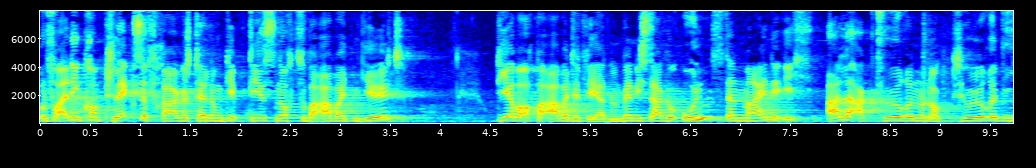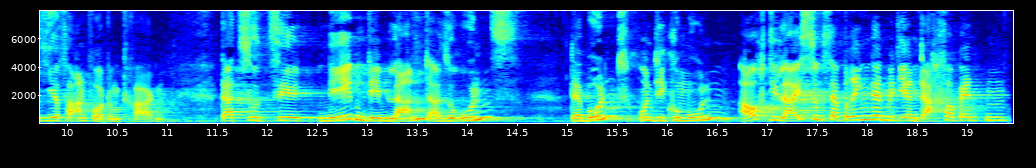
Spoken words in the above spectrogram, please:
und vor allen Dingen komplexe Fragestellungen gibt, die es noch zu bearbeiten gilt, die aber auch bearbeitet werden. Und wenn ich sage uns, dann meine ich alle Akteurinnen und Akteure, die hier Verantwortung tragen. Dazu zählt neben dem Land, also uns, der Bund und die Kommunen, auch die Leistungserbringenden mit ihren Dachverbänden,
